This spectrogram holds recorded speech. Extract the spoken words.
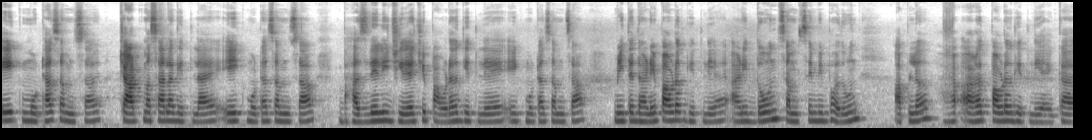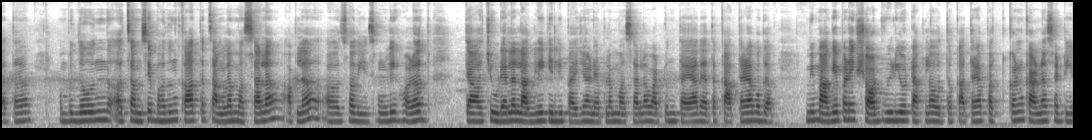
एक मोठा चमचा चाट मसाला घेतला आहे एक मोठा चमचा भाजलेली जिऱ्याची पावडर घेतली आहे एक मोठा चमचा मी इथे धणे पावडर घेतली आहे आणि दोन चमचे मी भरून आपलं हळद पावडर घेतली आहे. का आता दोन चमचे भरून का तर चांगला मसाला आपला सॉरी चांगली हळद त्या चिवड्याला लागली गेली पाहिजे आणि आपला मसाला वाटून तयार आहे. आता कातळ्या बघा. मी मागे पण एक शॉर्ट व्हिडिओ टाकला होता. कातळ्या पटकन काढण्यासाठी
